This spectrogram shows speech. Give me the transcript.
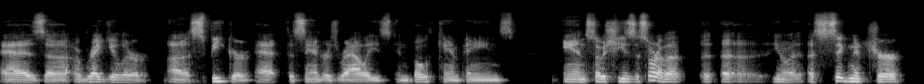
as a, a regular uh, speaker at the Sanders rallies in both campaigns. And so she's a sort of a, a, a you know a signature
